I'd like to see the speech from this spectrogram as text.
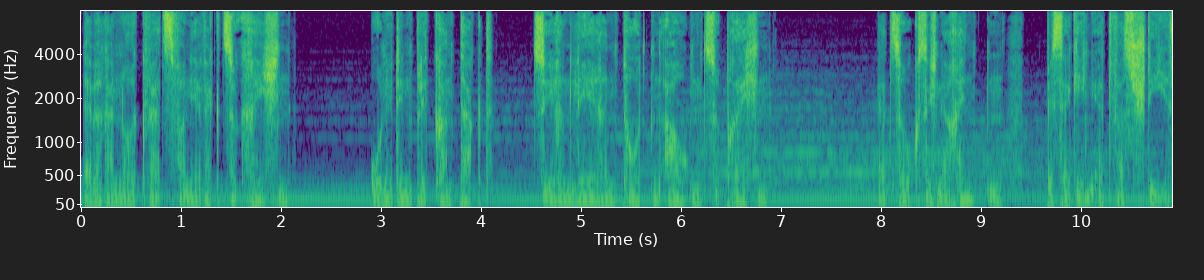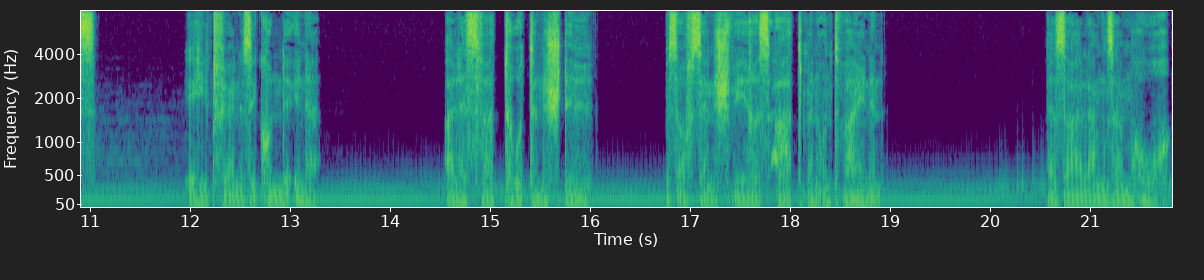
Er begann rückwärts von ihr wegzukriechen, ohne den Blickkontakt zu ihren leeren, toten Augen zu brechen. Er zog sich nach hinten, bis er gegen etwas stieß. Er hielt für eine Sekunde inne. Alles war totenstill, bis auf sein schweres Atmen und Weinen. Er sah langsam hoch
